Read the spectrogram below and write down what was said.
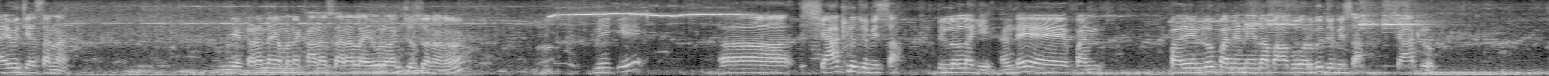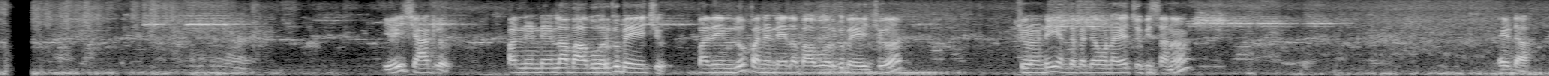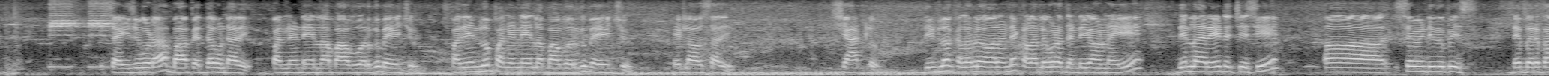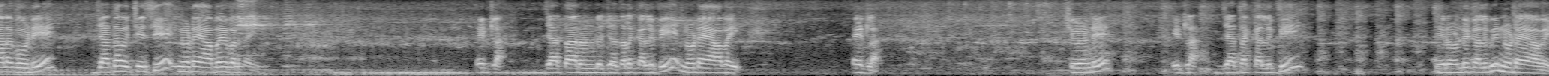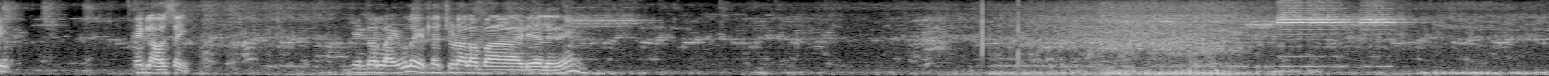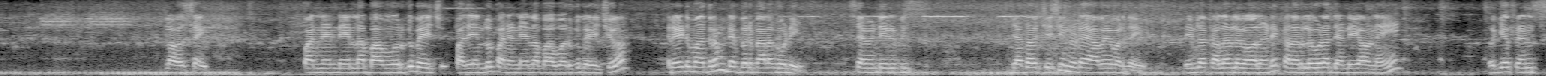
Live చేస్తాను? ఎక్కడన్నా ఏమన్నా కానొస్తారా లైవ్లో అని చూస్తున్నాను. మీకు షాట్లు చూపిస్తా పిల్లలకి అంటే పన్ పదిహేనులు పన్నెండేళ్ళ బాబు వరకు చూపిస్తా షాట్లు. ఇవి షాట్లు. పన్నెండేళ్ళ బాబు వరకు వేయచ్చు. పదిహేనులు పన్నెండేళ్ళ బాబు వరకు వేయచ్చు. చూడండి ఎంత పెద్దగా ఉన్నాయో చూపిస్తాను. హెడ్ సైజు కూడా బాగా పెద్దగా ఉంటుంది. పన్నెండేళ్ళ బాబు వరకు వేయచ్చు. పదిహేనులు పన్నెండేళ్ళ బాబు వరకు వేయచ్చు. ఇట్లా వస్తుంది? షార్ట్లు దీంట్లో కలర్లు కావాలంటే కలర్లు కూడా దండిగా ఉన్నాయి. దీనిలో రేట్ వచ్చేసి సెవెంటీ రూపీస్ డెబ్బై రూపాయల కోడి. జత వచ్చేసి నూట యాభై పడతాయి. ఇట్లా జత రెండు జతలు కలిపి నూట యాభై. ఇట్లా చూడండి. ఇట్లా జత కలిపి ఈ రెండు కలిపి నూట యాభై. ఇట్లా వస్తాయి? దీంట్లో లైవ్లో ఎట్లా చూడాలబ్బా ఐడియా లేదు. ఇట్లా వస్తాయి? పన్నెండేళ్ళ బాబు వరకు వేయచ్చు. పదిహేనులు పన్నెండేళ్ళ బాబు వరకు వేయచ్చు. రేటు మాత్రం డెబ్బై రూపాయల కోడి. Seventy rupees. జత వచ్చేసి నూట యాభై పడతాయి. దీంట్లో కలర్లు కావాలంటే కలర్లు కూడా దండిగా ఉన్నాయి. ఓకే ఫ్రెండ్స్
